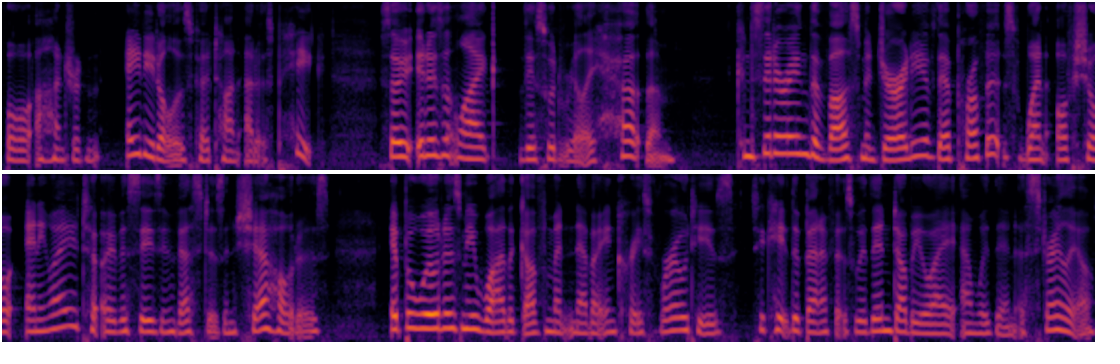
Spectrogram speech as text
for $180 per tonne at its peak. So it isn't like this would really hurt them. Considering the vast majority of their profits went offshore anyway to overseas investors and shareholders, it bewilders me why the government never increased royalties to keep the benefits within WA and within Australia.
